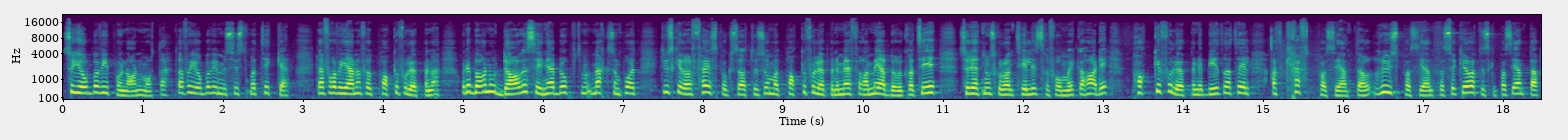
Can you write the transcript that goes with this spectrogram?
Så jobber vi på en annen måte. Derfor jobber vi med systematikken. Derfor har vi gjennomført pakkeforløpene. Og det er bare noen dager siden jeg ble oppmerksom på at du skriver en Facebook-status om at pakkeforløpene medfører mer byråkrati, så det at nå skal du ha en tillitsreform og ikke ha de. Pakkeforløpene bidrar til at kreftpasienter, ruspasienter, psykiatriske pasienter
